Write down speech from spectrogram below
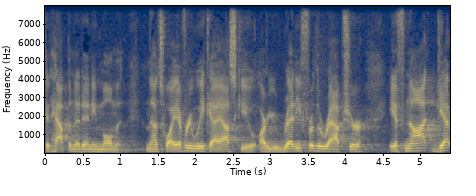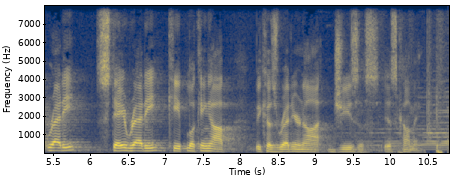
could happen at any moment. And that's why every week I ask you, are you ready for the rapture? If not, get ready, stay ready, keep looking up, because ready or not, Jesus is coming.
